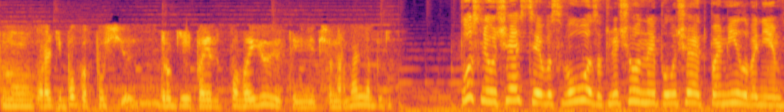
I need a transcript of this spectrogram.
Ну, ради бога, пусть другие поедут повоюют, и все нормально будет. После участия в СВО заключенные получают помилование.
